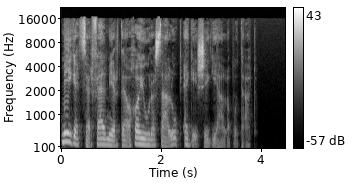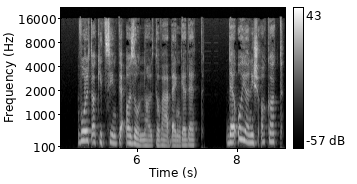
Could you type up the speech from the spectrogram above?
még egyszer felmérte a hajóra szállók egészségi állapotát. Volt, akit szinte azonnal tovább engedett, de olyan is akadt,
